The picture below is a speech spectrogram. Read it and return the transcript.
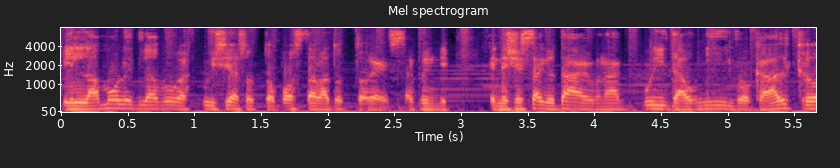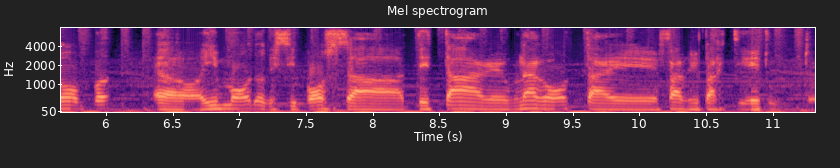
la mole di lavoro a cui sia sottoposta la dottoressa, quindi è necessario dare una guida univoca al CROB eh, in modo che si possa dettare una rotta e far ripartire tutto.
